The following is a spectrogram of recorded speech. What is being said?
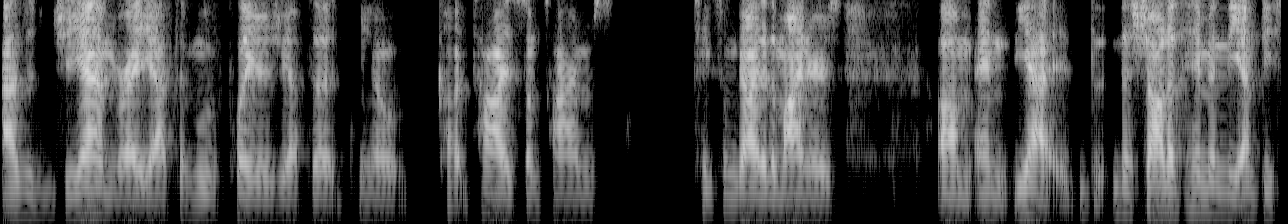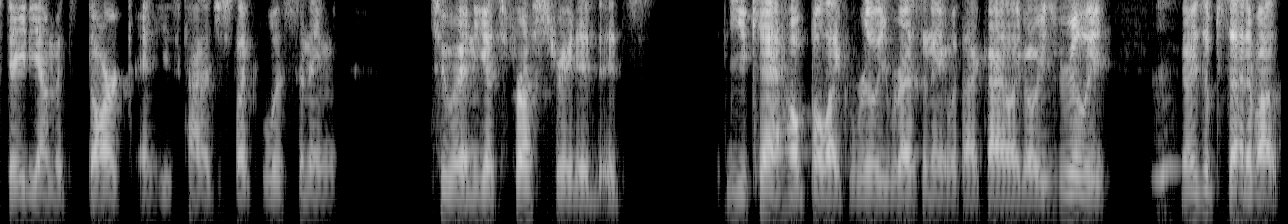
as a gm right you have to move players you have to you know cut ties sometimes, take some guy to the minors. Um, and yeah, the, the shot of him in the empty stadium, it's dark and he's kind of just like listening to it and he gets frustrated. It's, you can't help but like really resonate with that guy. Like, oh, he's really, you know, he's upset about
